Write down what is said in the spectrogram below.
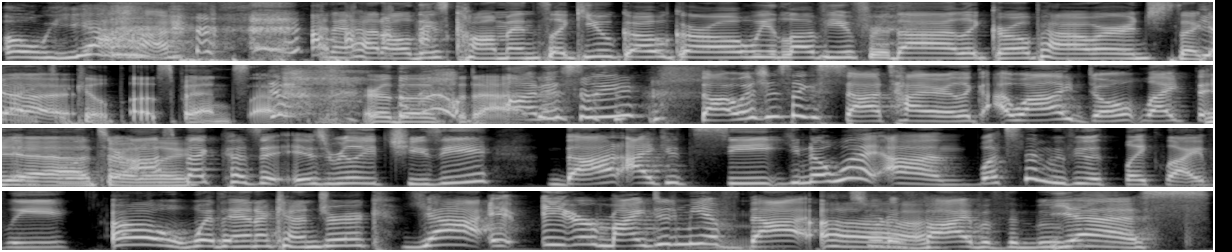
Oh yeah. and it had all these comments like, you go, girl, we love you for that, like girl power. And she's like, I Yeah. actually killed the husband, so, or the, the dad. Honestly, that was just like satire. Like while I don't like the Yeah, influencer totally. aspect because it is really cheesy, that I could see. You know what? Um, what's the movie with Blake Lively? Oh, with Anna Kendrick? Yeah, it, it reminded me of that sort of Uh, vibe of the movie. Yes.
